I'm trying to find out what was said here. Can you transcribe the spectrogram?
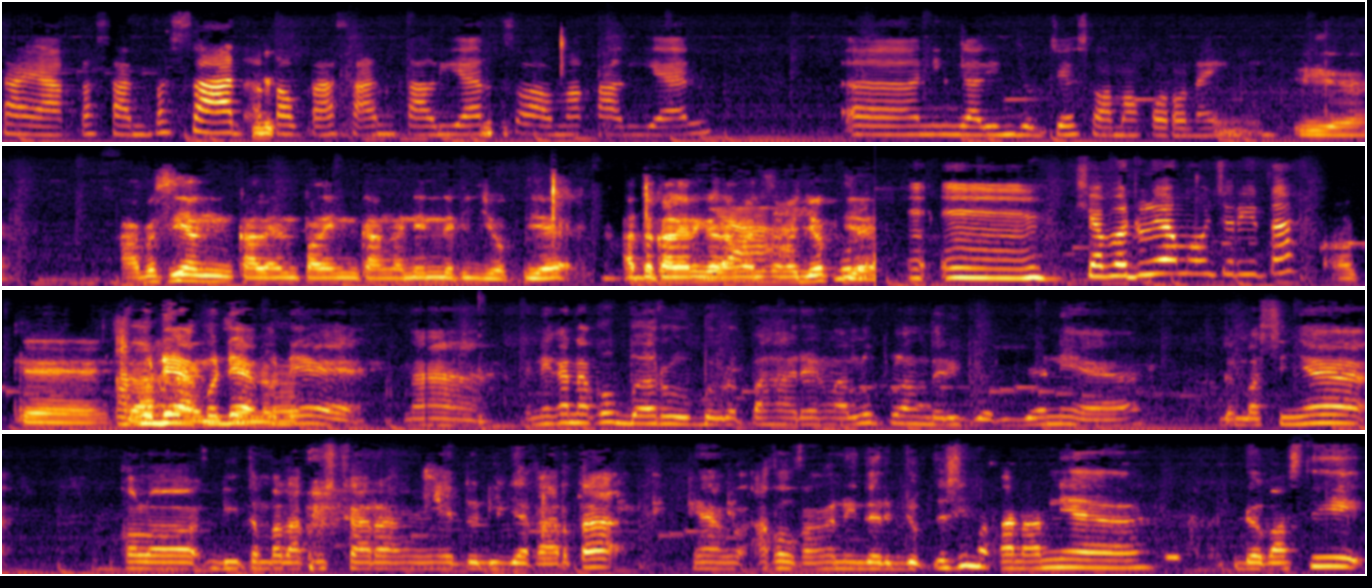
kayak kesan pesan atau perasaan kalian selama kalian eh, ninggalin Jogja selama corona ini. Iya. Apa sih yang kalian paling kangenin dari Jogja? Atau kalian gak kangen sama Jogja? Mm-mm. Siapa dulu yang mau cerita? Oke. Aku deh, aku deh, aku deh. Nah, ini kan aku baru beberapa hari yang lalu pulang dari Jogja nih ya. Dan pastinya kalau di tempat aku sekarang yaitu di Jakarta, yang aku kangenin dari Jogja sih makanannya. Udah pasti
